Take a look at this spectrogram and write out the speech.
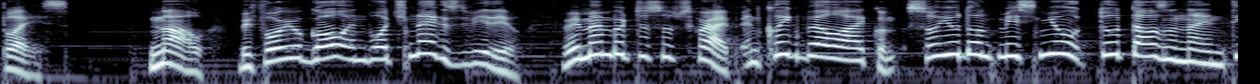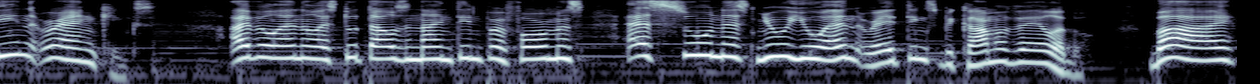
place. Now, before you go and watch next video, remember to subscribe and click bell icon so you don't miss new 2019 rankings. I will analyze 2019 performance as soon as new UN ratings become available. Bye!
